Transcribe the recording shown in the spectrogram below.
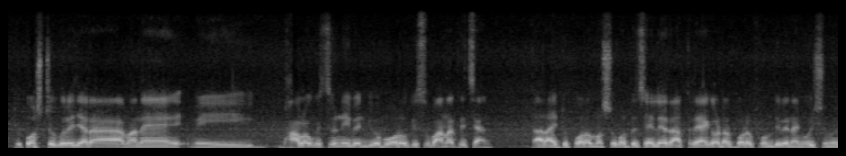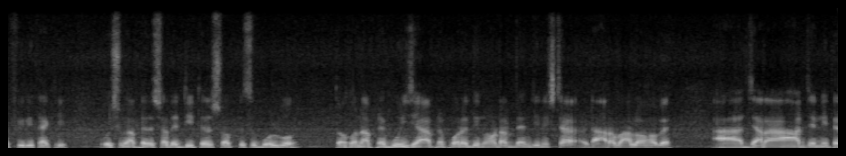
একটু কষ্ট করে যারা মানে এই ভালো কিছু নেবেন কিংবা বড় কিছু বানাতে চান, তারা একটু পরামর্শ করতে চাইলে রাত্রে এগারোটার পরে ফোন দিবেন, আমি ওই সময় ফ্রি থাকি। ওই সময় আপনাদের সাথে ডিটেলস সব কিছু বলব। তখন আপনি বুঝে আপনি পরের দিন অর্ডার দেন জিনিসটা, এটা আরও ভালো হবে। আর যারা আর যে নিতে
